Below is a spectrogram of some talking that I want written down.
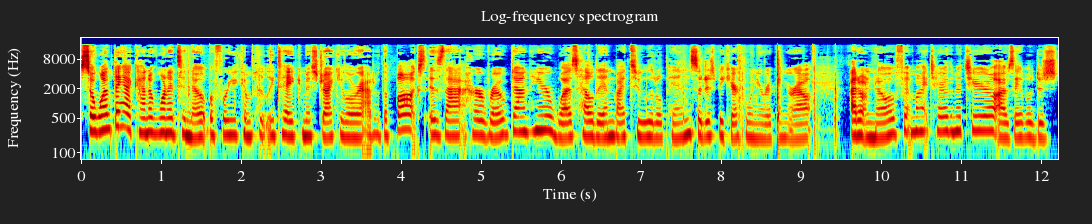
So one thing I kind of wanted to note before you completely take Miss Draculaura out of the box is that her robe down here was held in by two little pins, so just be careful when you're ripping her out. I don't know if it might tear the material. I was able to just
